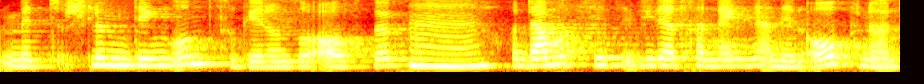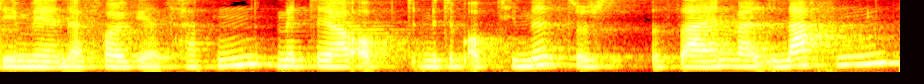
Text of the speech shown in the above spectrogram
mit schlimmen Dingen umzugehen und so auswirkt. Mhm. Und da muss ich jetzt wieder dran denken an den Opener, den wir in der Folge jetzt hatten, mit, der, mit dem optimistisch sein, weil Lachen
